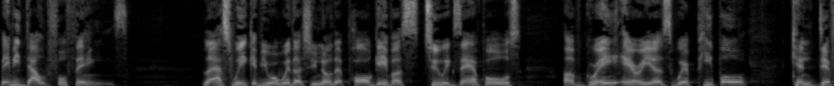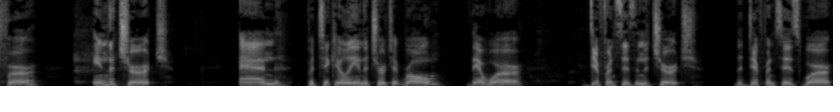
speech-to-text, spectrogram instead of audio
maybe doubtful things. Last week, if you were with us, you know that Paul gave us two examples of gray areas where people can differ in the church and particularly in the church at Rome, there were differences in the church. The differences were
